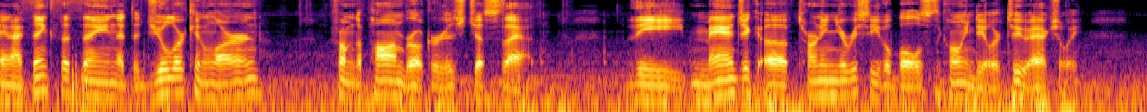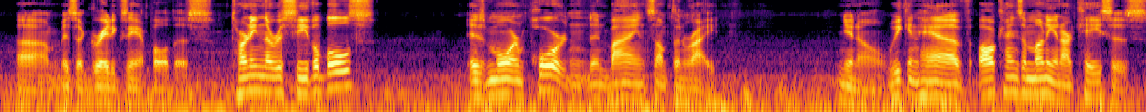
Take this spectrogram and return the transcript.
And I think the thing that the jeweler can learn from the pawnbroker is just that. The magic of turning your receivables, the coin dealer too, actually, um, is a great example of this. Turning the receivables is more important than buying something right. You know, we can have all kinds of money in our cases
